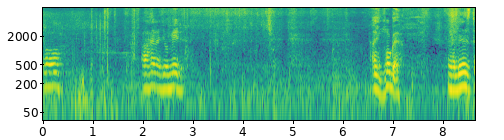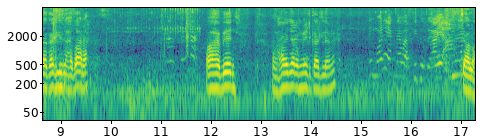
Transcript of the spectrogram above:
તો આ હે ને જો મીડ. આઈ મોગલ અને બેઝતા કાઢી લીધા બારા. હે બેજ અને હવે જરા મીટ કાઢ લે અમે. ચાલો.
